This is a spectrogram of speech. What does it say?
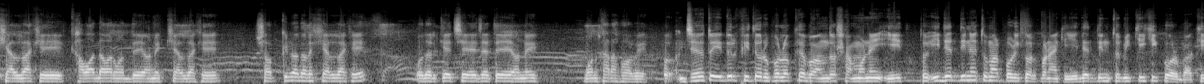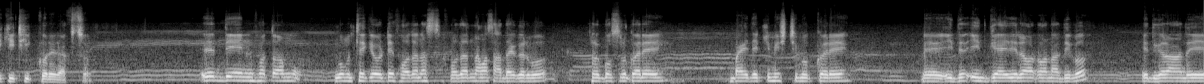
খেয়াল রাখে, খাওয়া দাওয়ার মধ্যে অনেক খেয়াল রাখে, সব কিছু ওদের খেয়াল রাখে, ওদেরকে ছেড়ে যেতে অনেক মন খারাপ হবে। যেহেতু ঈদ উল ফিতর উপলক্ষে বন্ধ, সামনে ঈদ, তো ঈদের দিনে তোমার পরিকল্পনা কি? ঈদের দিন তুমি কি কি করবা? কি কি ঠিক করে রাখছো? ঈদের দিন প্রথম ঘুম থেকে উঠে ফদার ফদার নামাজ আদায় করব। গোসল করে বাড়িতে একটু মিষ্টি মুখ করে ঈদের ঈদগাহে রওনা দিব। ঈদগাহ রওনা দিয়ে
